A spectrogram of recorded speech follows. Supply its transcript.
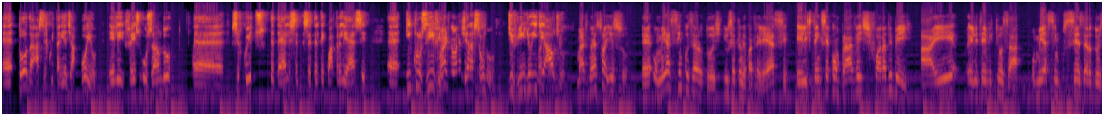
É, toda a circuitaria de apoio ele fez usando é, circuitos TTL 74LS, é, inclusive Mas não é geração isso. de vídeo e de Mas- áudio. Mas não é só isso. É, o 6502 e o 74LS, eles têm que ser compráveis fora do eBay. Aí ele teve que usar o 65C02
